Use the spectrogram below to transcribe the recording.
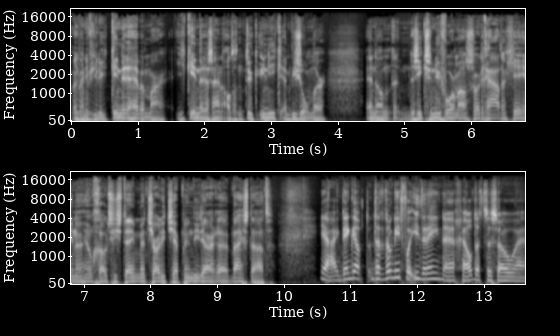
ik weet niet of jullie kinderen hebben, maar je kinderen zijn altijd natuurlijk uniek en bijzonder. En dan, dan zie ik ze nu voor me als een soort radertje in een heel groot systeem met Charlie Chaplin die daarbij bij staat. Ja, ik denk dat, dat het ook niet voor iedereen uh, geldt dat ze zo uh,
